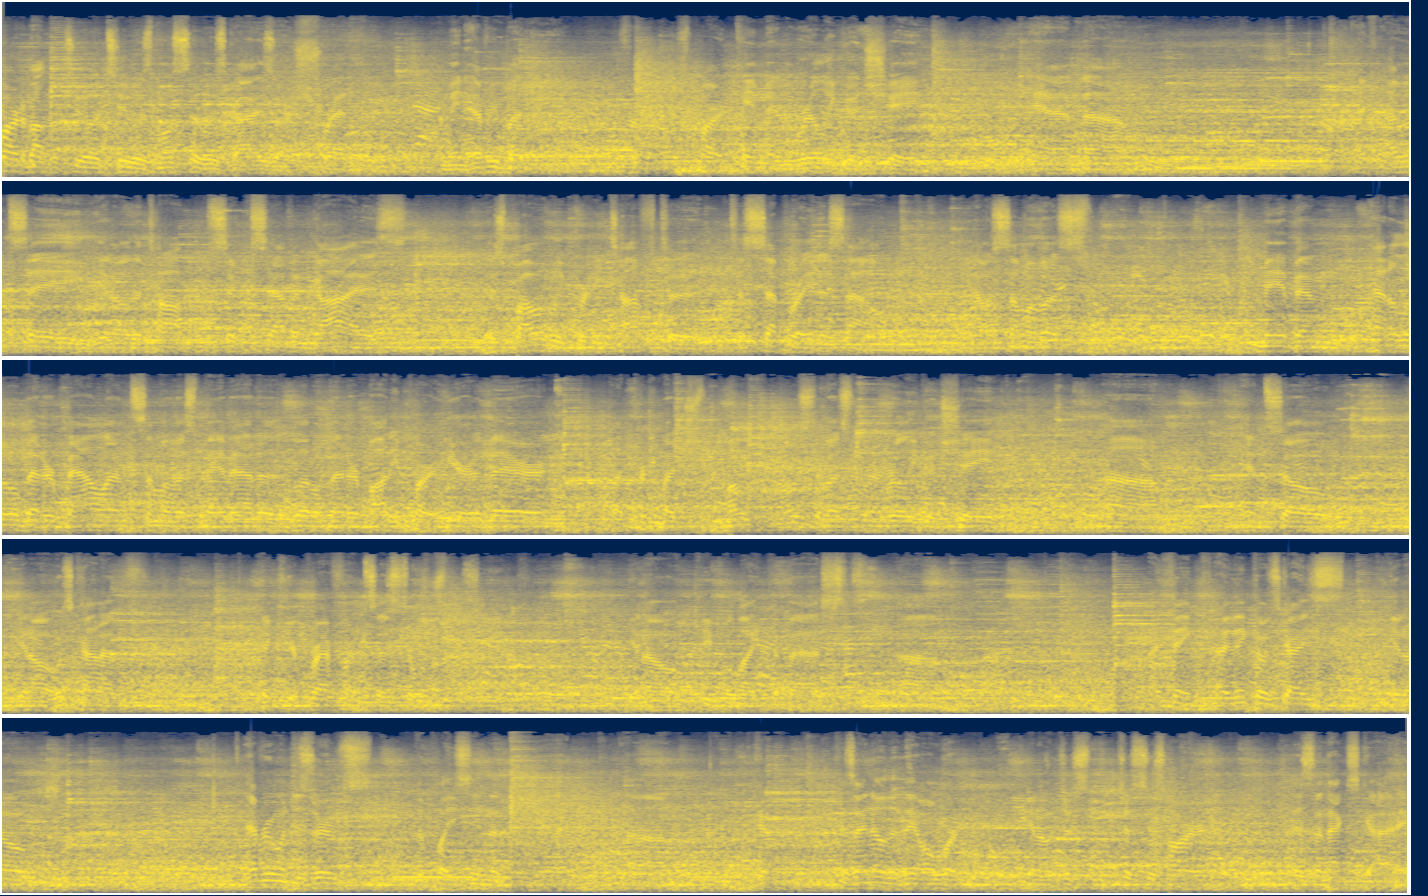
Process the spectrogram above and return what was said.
part about the 202 is most of those guys are shredded. I mean, everybody, for the most part, came in really good shape. And um, I, I would say, you know, the top six, seven guys is probably pretty tough to, to separate us out. You know, some of us may have been had a little better balance. Some of us may have had a little better body part here or there, systems, you know, people like the best. Um, I think I think those guys, you know, everyone deserves the placing that they get because um, I know that they all work, you know, just just as hard as the next guy.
